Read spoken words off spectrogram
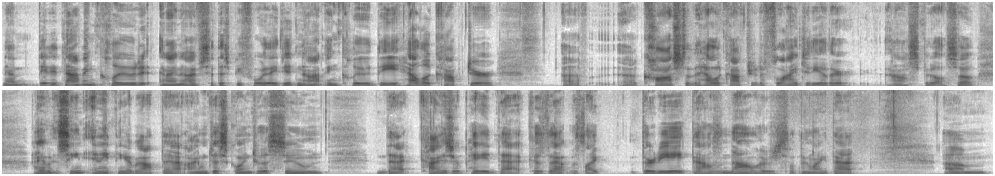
Now, they did not include, and I know I've said this before, they did not include the helicopter uh, uh, cost of the helicopter to fly to the other hospital. So I haven't seen anything about that. I'm just going to assume that Kaiser paid that because that was like $38,000, something like that. Um,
